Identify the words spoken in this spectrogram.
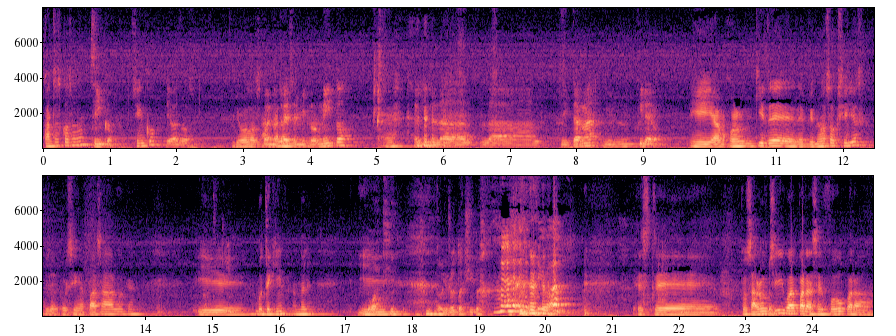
¿Cuántas cosas son? Cinco. ¿Cinco? Llevas dos. Llevo dos. Bueno, tres, el microornito, Eh, el- la, la linterna y un filero. Y a lo mejor un kit de, de primeros auxilios, o sea, Sí. por si me pasa algo acá. Y botequín, ándale. Y tochito. Este, pues algo sí, igual para hacer fuego, para,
